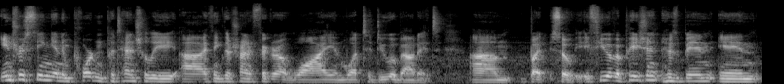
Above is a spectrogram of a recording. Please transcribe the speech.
interesting and important potentially. Uh, I think they're trying to figure out why and what to do about it. Um, but so if you have a patient who's been in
